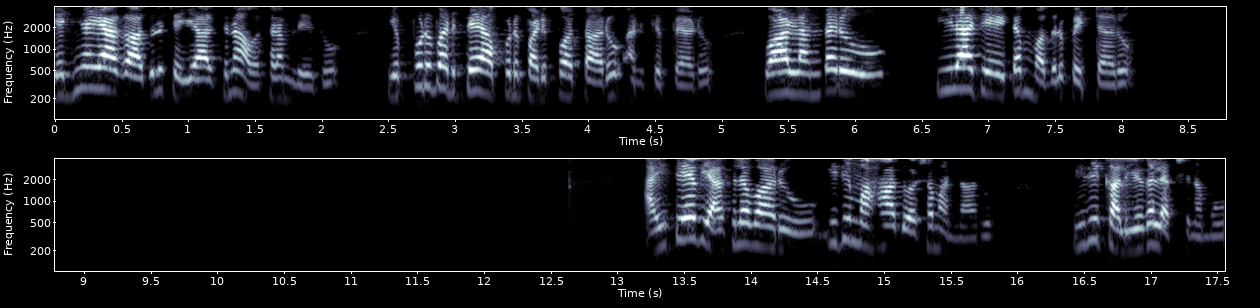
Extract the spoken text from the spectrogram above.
యజ్ఞయాగాదులు చేయాల్సిన అవసరం లేదు. ఎప్పుడు పడితే అప్పుడు పడిపోతారు అని చెప్పాడు. వాళ్ళందరూ ఇలా చేయటం మొదలు పెట్టారు అయితే వ్యాసుల వారు ఇది మహాదోషం అన్నారు. ఇది కలియుగ లక్షణము.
